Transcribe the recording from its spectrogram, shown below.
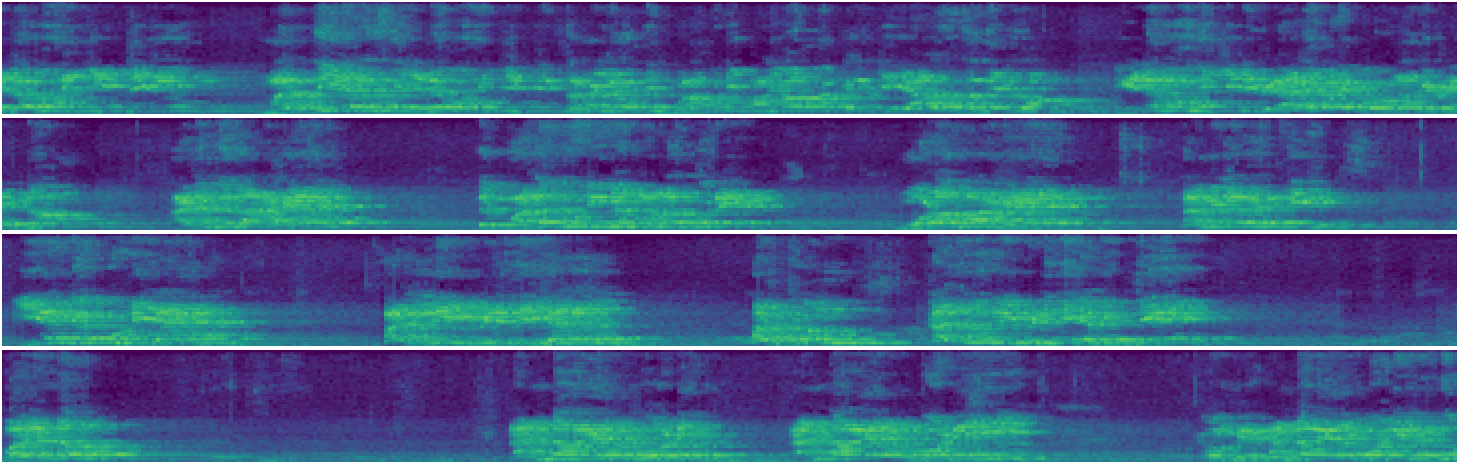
இடஒதுக்கீட்டில் மத்திய அரசு இடஒதுக்கீட்டில் தமிழகத்தின் பழங்குடி மலைவாழ் மக்களுக்கு ஏழு சதவீதம் இடஒதுக்கீடு வேலை அடுத்ததாக இந்த பழங்குடியின நலத்துறை மூலமாக தமிழகத்தில் இயங்கக்கூடிய பள்ளி விடுதிகள் மற்றும் கல்லூரி விடுதிகளுக்கு வருடம் ரெண்டாயிரம் கோடி ரெண்டாயிரம் கோடி ரெண்டாயிரம் கோடியிலிருந்து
